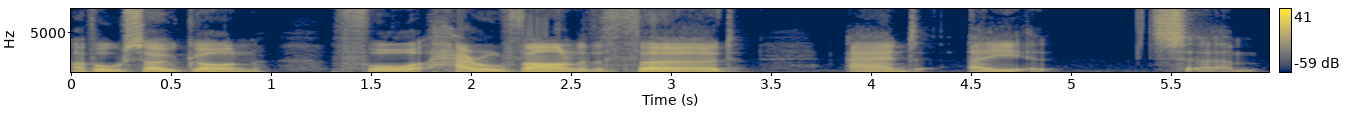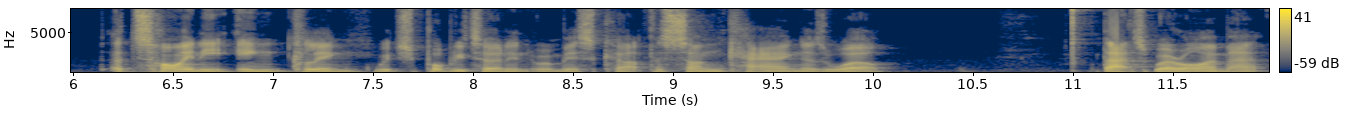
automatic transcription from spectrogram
I've also gone for Harold Varner III and a um, a tiny inkling, which probably turned into a miscut for Sung Kang as well. That's where I'm at.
